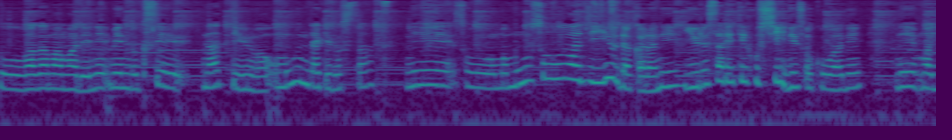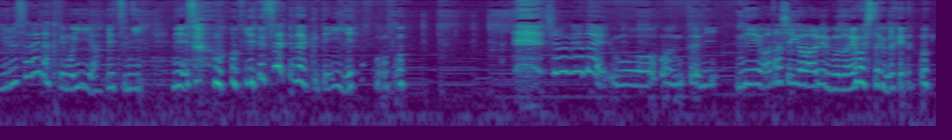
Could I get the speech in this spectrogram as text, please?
そう、わがままでね、めんどくせえなっていうのは思うんだけどさ、ねそう、まあ、妄想は自由だからね、許されてほしいね、そこはね。ねまあ、許されなくてもいいや、別に。ねそう、も う許されなくていいや、もう。しょうがない。もう、本当に。ね私が悪いでございましたぐらいの感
